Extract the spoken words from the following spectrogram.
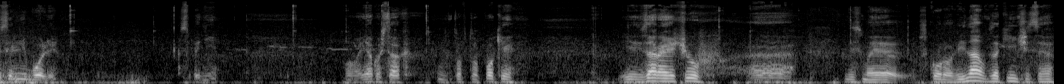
сильні, болі в спині. О, якось так. Тобто поки і зараз я чув, е, Десь має скоро війна закінчиться.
